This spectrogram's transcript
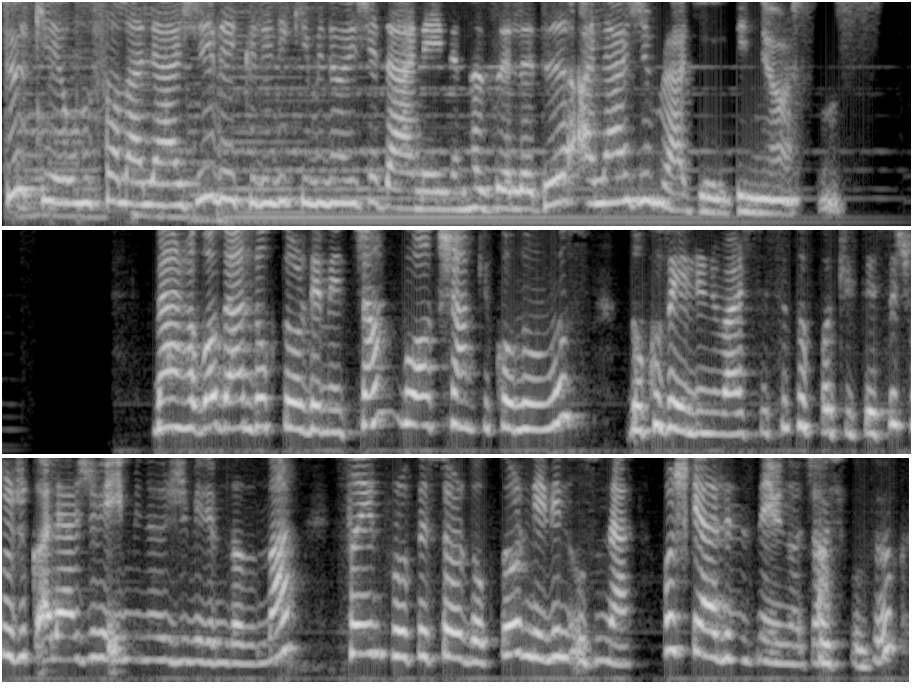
Türkiye Ulusal Alerji ve Klinik İmmünoloji Derneği'nin hazırladığı Alerjim Radyo'yu dinliyorsunuz. Merhaba ben Doktor Demetcan. Bu akşamki konuğumuz 9 Eylül Üniversitesi Tıp Fakültesi Çocuk Alerji ve İmmünoloji Bilim Dalı'ndan Sayın Profesör Doktor Nevin Uzuner. Hoş geldiniz Nevin Hocam. Hoş bulduk.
